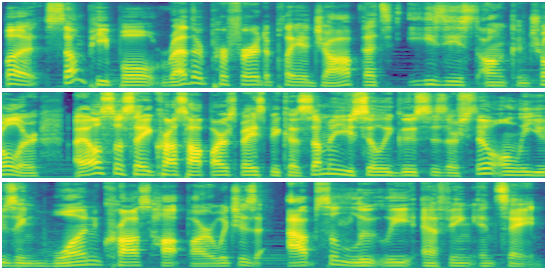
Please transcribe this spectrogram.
but some people rather prefer to play a job that's easiest on controller. I also say cross hotbar space because some of you silly gooses are still only using one cross hotbar, which is absolutely effing insane.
